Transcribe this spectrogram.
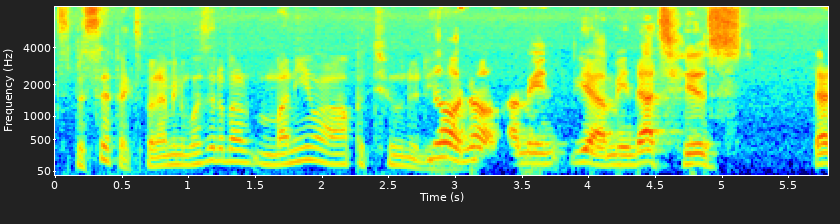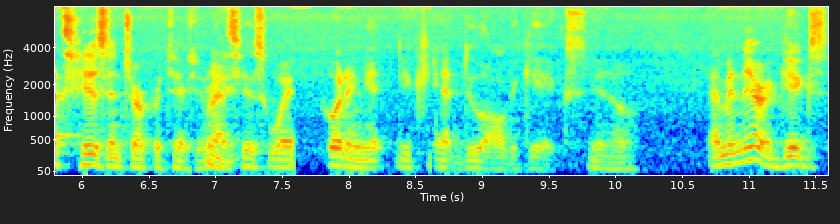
specifics, but I mean, was it about money or opportunity? No, no. I mean, yeah. I mean, that's his. That's his interpretation. That's his way of putting it. You can't do all the gigs. You know. I mean, there are gigs.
